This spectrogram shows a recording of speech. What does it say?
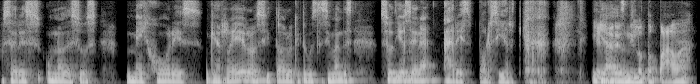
pues eres uno de sus mejores guerreros y todo lo que te guste si mandes. Su Dios era Ares, por cierto. Y el ya- Ares ni lo topaba.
